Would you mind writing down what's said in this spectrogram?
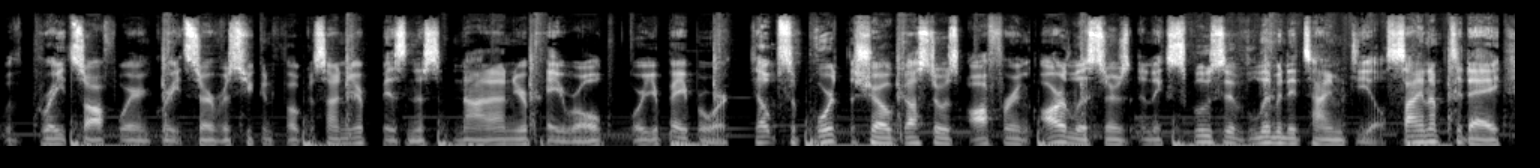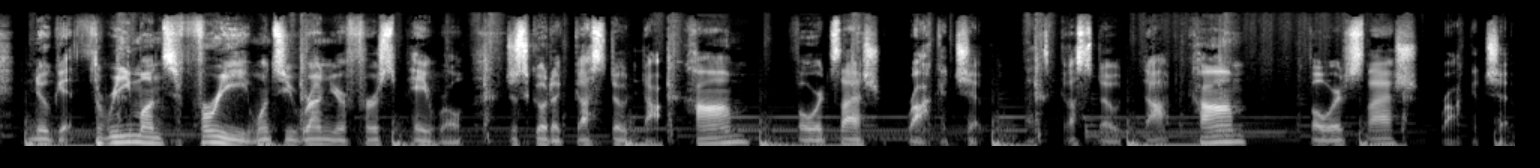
With great software and great service, you can focus on your business, not on your payroll or your paperwork. To help support the show, Gusto is offering our listeners an exclusive limited time deal. Sign up today and you'll get three months free once you run your first payroll. Just go to gusto.com forward slash rocket ship. That's gusto.com forward slash rocket ship.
